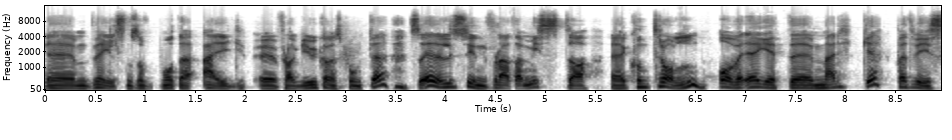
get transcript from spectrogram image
eh, bevegelsen som på en måte eier eh, flagget i utgangspunktet, så er det litt synd for deg at de mista eh, kontrollen over eget eh, merke, på et vis.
